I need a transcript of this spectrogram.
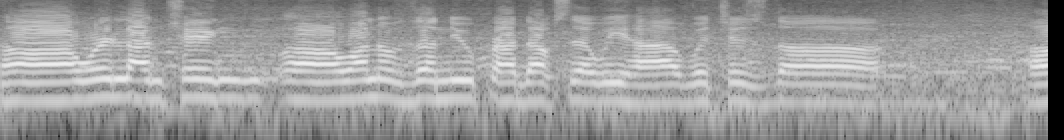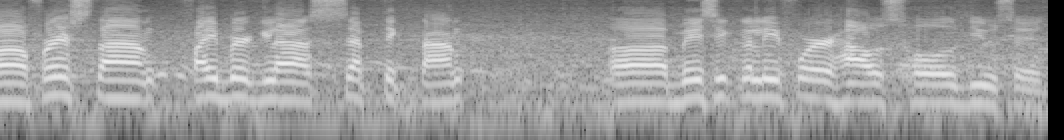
uh, we're launching uh, one of the new products that we have, which is the uh, Firstank fiberglass septic tank, uh, basically for household usage.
